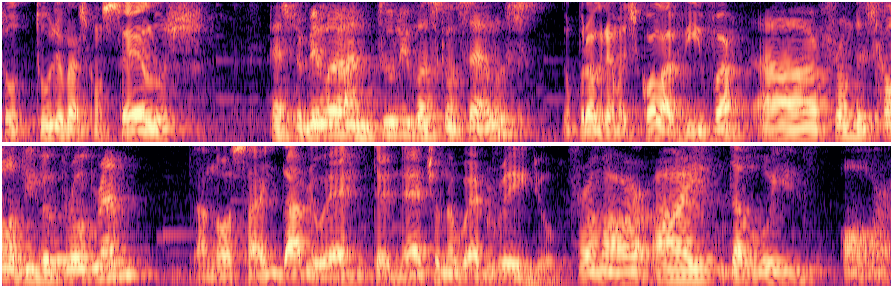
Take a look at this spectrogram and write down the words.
Sou Túlio Vasconcelos, Pastor Miller, I'm Tulio Vasconcelos do programa Escola Viva, uh, from the Escola Viva program da nossa IWR International Web Radio. from our IWR,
